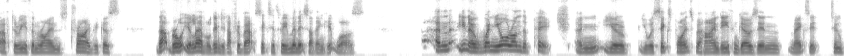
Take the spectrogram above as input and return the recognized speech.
after Ethan Ryan's try, because that brought you level, didn't it? After about 63 minutes, I think it was. And you know, when you're on the pitch and you're you were six points behind, Ethan goes in, makes it two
